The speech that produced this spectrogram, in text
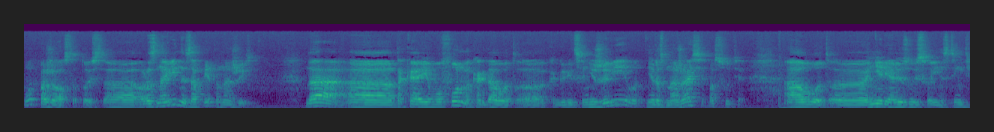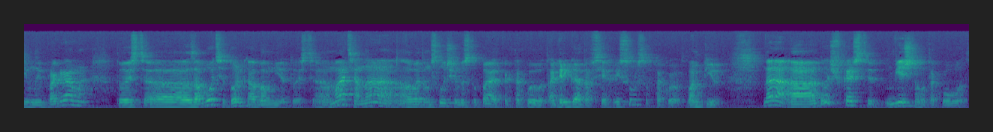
Вот, пожалуйста, то есть э, разновидность запрета на жизнь да, э, такая его форма, когда вот, э, как говорится, не живи, вот, не размножайся по сути, а вот, э, не реализуй свои инстинктивные программы, то есть э, заботься только обо мне. То есть э, мать, она в этом случае выступает как такой вот агрегатор всех ресурсов, такой вот вампир. Да, а дочь в качестве вечного такого вот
